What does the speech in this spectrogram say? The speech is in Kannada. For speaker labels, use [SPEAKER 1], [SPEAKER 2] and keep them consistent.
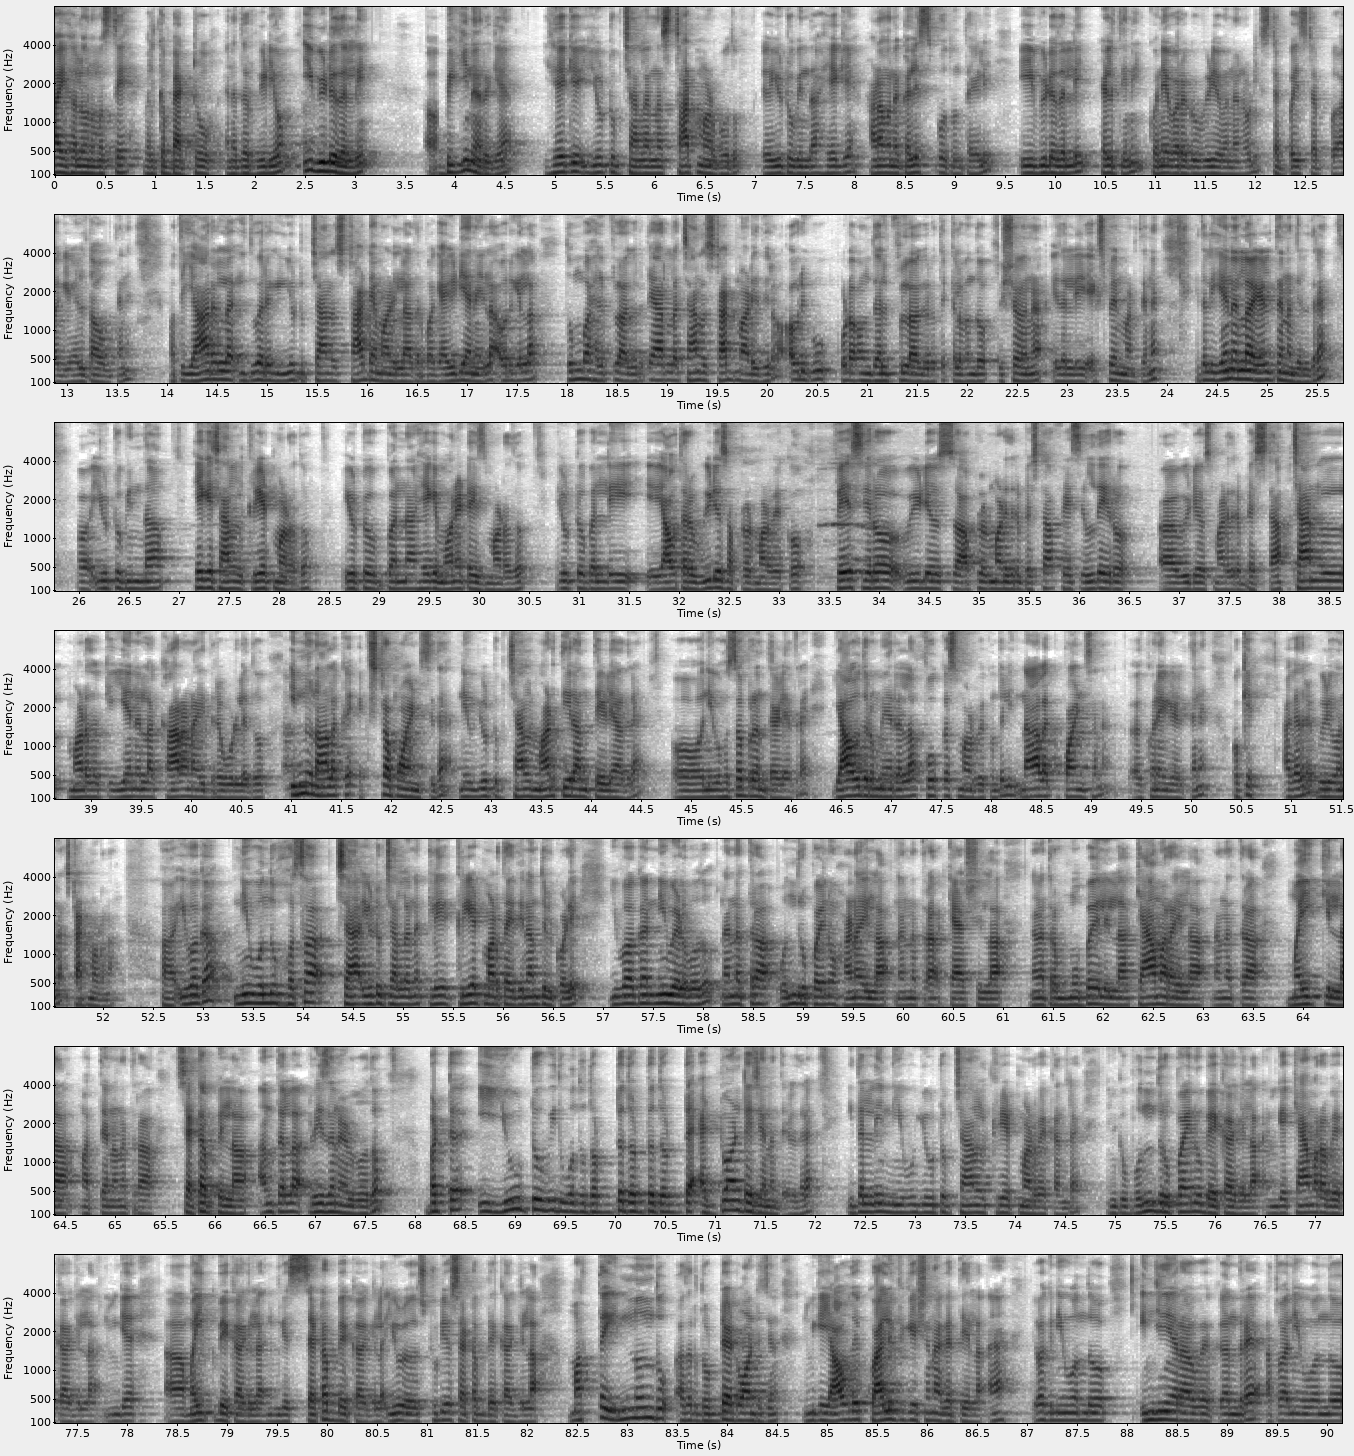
[SPEAKER 1] ಹಾಯ್ ಹಲೋ ನಮಸ್ತೆ. Welcome back to another video ಈ ವಿಡಿಯೋದಲ್ಲಿ ಬಿಗಿನರ್ಗೆ ಹೇಗೆ ಯೂಟ್ಯೂಬ್ ಚಾನಲನ್ನು ಸ್ಟಾರ್ಟ್ ಮಾಡ್ಬೋದು ಯೂಟ್ಯೂಬಿಂದ ಹೇಗೆ ಹಣವನ್ನು ಗಳಿಸ್ಬೋದು ಅಂತ ಹೇಳಿ ಈ ವಿಡಿಯೋದಲ್ಲಿ ಹೇಳ್ತೀನಿ. ಕೊನೆವರೆಗೂ ವಿಡಿಯೋವನ್ನು ನೋಡಿ ಸ್ಟೆಪ್ ಬೈ ಸ್ಟೆಪ್ ಆಗಿ ಹೇಳ್ತಾ ಹೋಗ್ತೇನೆ. ಮತ್ತು ಯಾರೆಲ್ಲ ಇದುವರೆಗೆ ಯೂಟ್ಯೂಬ್ ಚಾನಲ್ ಸ್ಟಾರ್ಟೇ ಮಾಡಿಲ್ಲ, ಅದ್ರ ಬಗ್ಗೆ ಐಡಿಯಾನೇ ಇಲ್ಲ, ಅವರಿಗೆಲ್ಲ ತುಂಬ ಹೆಲ್ಪ್ಫುಲ್ ಆಗಿರುತ್ತೆ. ಯಾರೆಲ್ಲ ಚಾನಲ್ ಸ್ಟಾರ್ಟ್ ಮಾಡಿದ್ದೀರೋ, ಅವರಿಗೂ ಕೂಡ ಒಂದು ಹೆಲ್ಪ್ಫುಲ್ ಆಗಿರುತ್ತೆ. ಕೆಲವೊಂದು ವಿಷಯವನ್ನು ಇದರಲ್ಲಿ ಎಕ್ಸ್ಪ್ಲೇನ್ ಮಾಡ್ತೇನೆ. ಇದರಲ್ಲಿ ಏನೆಲ್ಲ ಹೇಳ್ತೇನೆ ಅಂತ ಹೇಳಿದ್ರೆ ಯೂಟ್ಯೂಬಿಂದ ಹೇಗೆ ಚಾನಲ್ ಕ್ರಿಯೇಟ್ ಮಾಡೋದು ಯೂಟ್ಯೂಬನ್ನು ಹೇಗೆ ಮಾನಿಟೈಸ್ ಮಾಡೋದು, ಯೂಟ್ಯೂಬಲ್ಲಿ ಯಾವ ಥರ ವೀಡಿಯೋಸ್ ಅಪ್ಲೋಡ್ ಮಾಡಬೇಕು ಫೇಸ್ ಇರೋ ವೀಡಿಯೋಸ್ ಅಪ್ಲೋಡ್ ಮಾಡಿದರೆ ಬೆಸ್ಟಾ ಫೇಸ್ ಇಲ್ಲದೆ ಇರೋ ವಿಡಿಯೋಸ್ ಮಾಡಿದ್ರೆ ಬೆಸ್ಟಾ ಚಾನಲ್ ಮಾಡೋದಕ್ಕೆ ಏನೆಲ್ಲ ಕಾರಣ ಇದ್ದರೆ ಒಳ್ಳೆಯದು ಇನ್ನೂ ನಾಲ್ಕು ಎಕ್ಸ್ಟ್ರಾ ಪಾಯಿಂಟ್ಸ್ ಇದೆ. ನೀವು ಯೂಟ್ಯೂಬ್ ಚಾನಲ್ ಮಾಡ್ತೀರಾ ಅಂತೇಳಿ ಆದರೆ ನೀವು ಹೊಸಬ್ರು ಅಂತ ಹೇಳಿ ಆದರೆ, ಯಾವುದ್ರ ಮೇಲೆಲ್ಲ ಫೋಕಸ್ ಮಾಡಬೇಕು ಅಂತೇಳಿ ನಾಲ್ಕು ಪಾಯಿಂಟ್ಸನ್ನು ಕೊನೆಗೆ ಹೇಳ್ತೇನೆ. ಓಕೆ ಹಾಗಾದರೆ ವಿಡಿಯೋನ ಸ್ಟಾರ್ಟ್ ಮಾಡೋಣ. ಇವಾಗ ನೀವು ಒಂದು ಹೊಸ ಚಾ ಯೂಟ್ಯೂಬ್ ಚಾನಲನ್ನು ಕ್ಲೇ ಕ್ರಿಯೇಟ್ ಮಾಡ್ತಾ ಇದ್ದೀರಾ ಅಂತ ತಿಳ್ಕೊಳ್ಳಿ. ಇವಾಗ ನೀವು ಹೇಳ್ಬೋದು, ನನ್ನ ಹತ್ರ ಒಂದು ರೂಪಾಯಿನೂ ಹಣ ಇಲ್ಲ, ನನ್ನ ಹತ್ರ ಕ್ಯಾಶ್ ಇಲ್ಲ, ನನ್ನ ಹತ್ರ ಮೊಬೈಲ್ ಇಲ್ಲ ಕ್ಯಾಮರಾ ಇಲ್ಲ, ನನ್ನ ಹತ್ರ ಮೈಕ್ ಇಲ್ಲ, ಮತ್ತು ನನ್ನ ಹತ್ರ ಸೆಟಪ್ ಇಲ್ಲ ಅಂತೆಲ್ಲ ರೀಸನ್ ಹೇಳ್ಬೋದು. ಬಟ್ ಈ ಯೂಟ್ಯೂಬ್ ಇದು ಒಂದು ದೊಡ್ಡ ದೊಡ್ಡ ದೊಡ್ಡ ಅಡ್ವಾಂಟೇಜ್ ಏನಂತ ಹೇಳಿದ್ರೆ ಇದರಲ್ಲಿ ನೀವು ಯೂಟ್ಯೂಬ್ ಚಾನಲ್ ಕ್ರಿಯೇಟ್ ಮಾಡಬೇಕಂದ್ರೆ ನಿಮಗೆ ಒಂದು ರೂಪಾಯಿನೂ ಬೇಕಾಗಿಲ್ಲ, ನಿಮಗೆ ಕ್ಯಾಮ್ರಾ ಬೇಕಾಗಿಲ್ಲ, ನಿಮಗೆ ಮೈಕ್ ಬೇಕಾಗಿಲ್ಲ, ನಿಮಗೆ ಸೆಟಪ್ ಬೇಕಾಗಿಲ್ಲ, ಯೂ ಸ್ಟುಡಿಯೋ ಸೆಟಪ್ ಬೇಕಾಗಿಲ್ಲ, ಮತ್ತು ಇನ್ನೊಂದು ಅದರ ದೊಡ್ಡ ಅಡ್ವಾಂಟೇಜ್ ನಿಮಗೆ ಯಾವುದೇ ಕ್ವಾಲಿಫಿಕೇಷನ್ ಅಗತ್ಯ ಇಲ್ಲ? ಇವಾಗ ಒಂದು ಇಂಜಿನಿಯರ್ ಆಗಬೇಕಂದ್ರೆ ಅಥವಾ ನೀವು ಒಂದು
